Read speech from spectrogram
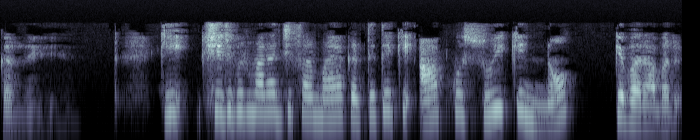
कर रहे हैं। कि श्री गुरु महाराज जी फरमाया करते थे कि आपको सुई की नोक के बराबर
